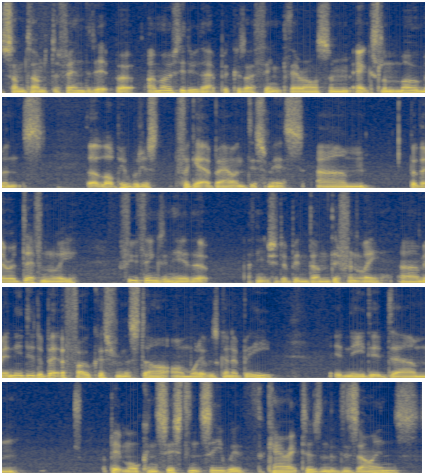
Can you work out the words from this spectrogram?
sometimes defended it, but I mostly do that because I think there are some excellent moments that a lot of people just forget about and dismiss. Um, but there are definitely a few things in here that I think should have been done differently. Um, it needed a bit of focus from the start on what it was going to be. It needed um, a bit more consistency with the characters and the designs.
